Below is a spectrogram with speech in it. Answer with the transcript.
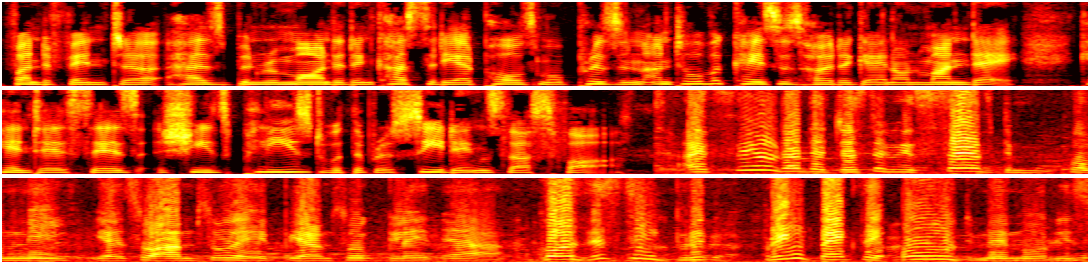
Van der Venter has been remanded in custody at Pollsmoor Prison until the case is heard again on Monday. Kente says she's pleased with the proceedings thus far. I feel that the justice is served for me. Yeah, so I'm so happy. I'm so glad. Yeah, because this thing bring, bring back the old memories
